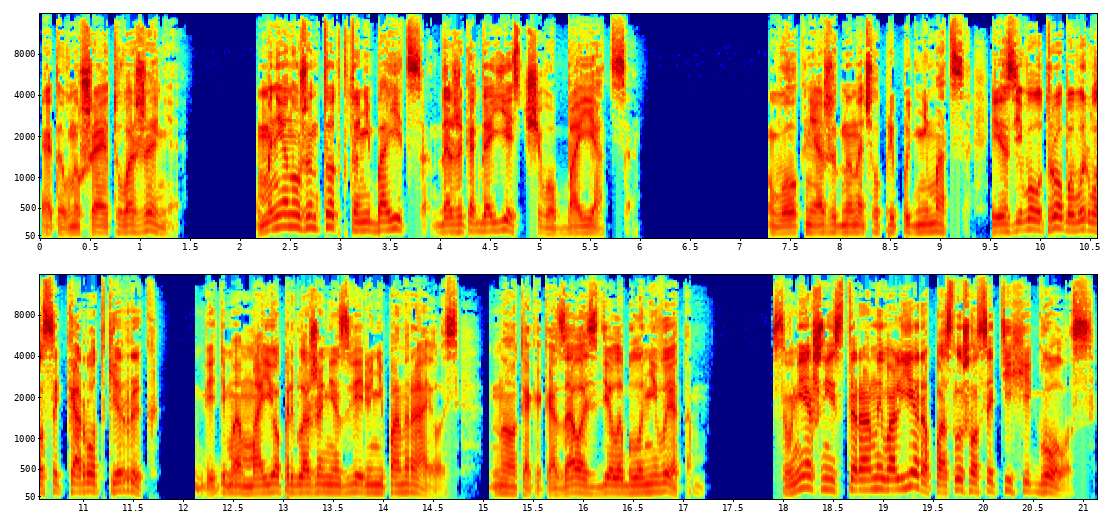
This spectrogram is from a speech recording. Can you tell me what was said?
Это внушает уважение. Мне нужен тот, кто не боится, даже когда есть чего бояться». Волк неожиданно начал приподниматься, и из его утробы вырвался короткий рык. Видимо, мое предложение зверю не понравилось, но, как оказалось, дело было не в этом. С внешней стороны вольера послышался тихий голос.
